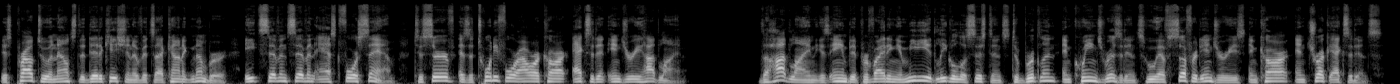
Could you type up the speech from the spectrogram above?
is proud to announce the dedication of its iconic number, 877 Ask for Sam, to serve as a 24 hour car accident injury hotline. The hotline is aimed at providing immediate legal assistance to Brooklyn and Queens residents who have suffered injuries in car and truck accidents.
